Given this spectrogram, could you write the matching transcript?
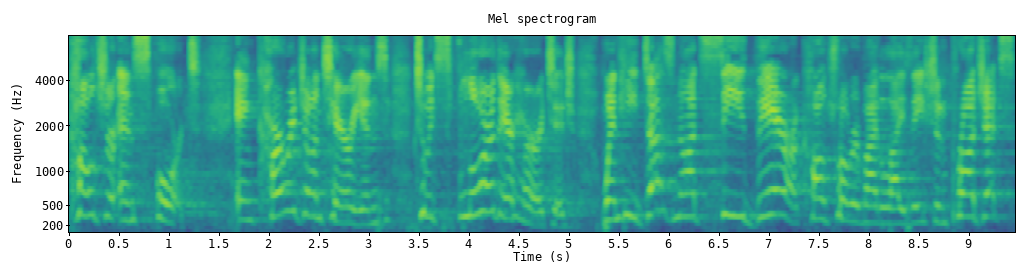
Culture and Sport encourage Ontarians to explore their heritage when he does not see their cultural revitalization projects,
